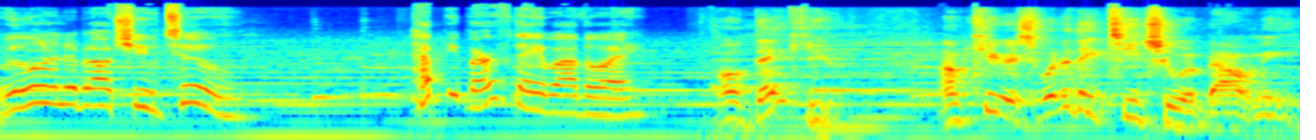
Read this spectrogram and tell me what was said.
we learned about you too. Happy birthday, by the way. Oh, thank you. I'm curious, what did they teach you about me?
